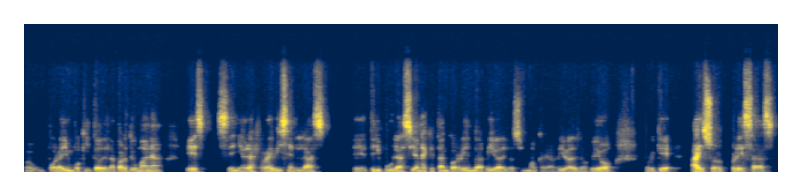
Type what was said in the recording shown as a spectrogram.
uh, por ahí un poquito de la parte humana, es, señores, revisen las eh, tripulaciones que están corriendo arriba de los IMOCA, arriba de los BO, porque hay sorpresas,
